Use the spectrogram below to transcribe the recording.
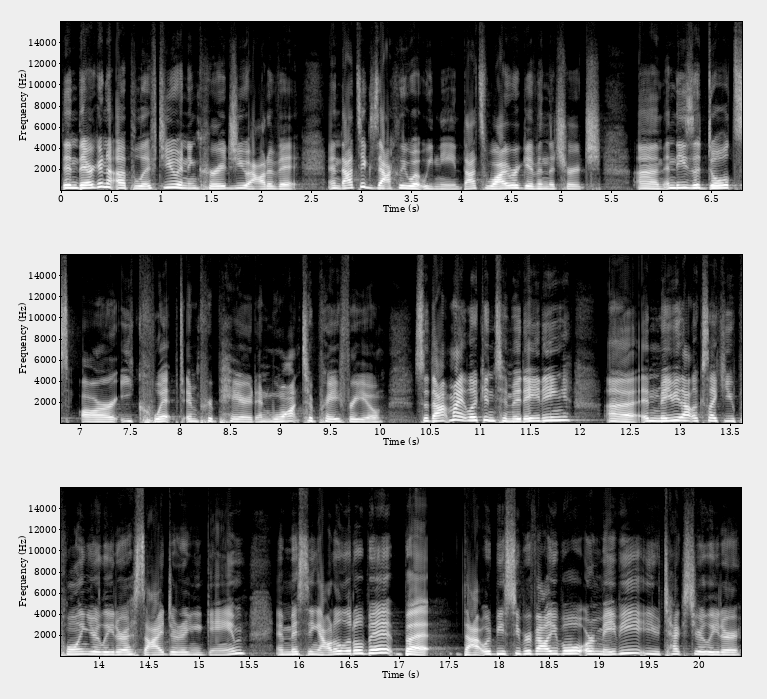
then they're going to uplift you and encourage you out of it. And that's exactly what we need. That's why we're given the church. Um, and these adults are equipped and prepared and want to pray for you. So that might look intimidating. Uh, and maybe that looks like you pulling your leader aside during a game and missing out a little bit. But that would be super valuable. Or maybe you text your leader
